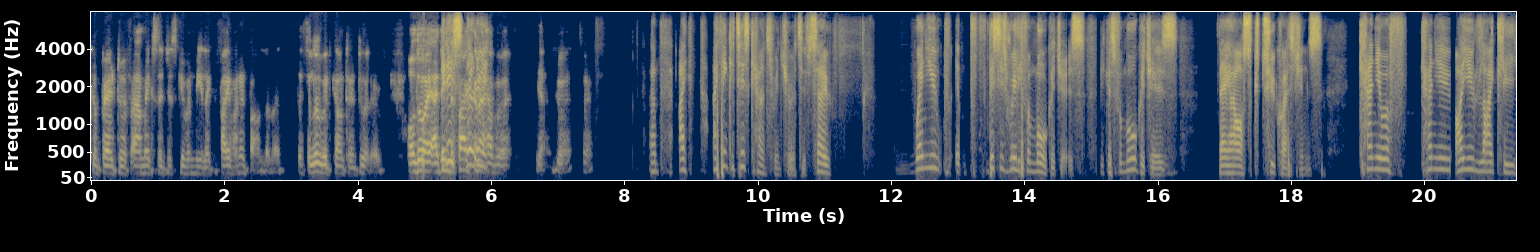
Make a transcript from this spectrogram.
compared to if Amex had just given me like a 500 pound limit. That's a little bit counterintuitive. Although I, I think the fact no, that no, I have a, yeah, go ahead. Sorry. Um, I, I think it is counterintuitive. So when you, this is really for mortgages, because for mortgages, they ask two questions. Can you, can you, are you likely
